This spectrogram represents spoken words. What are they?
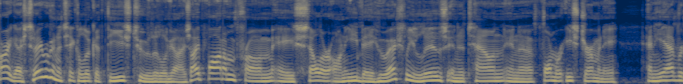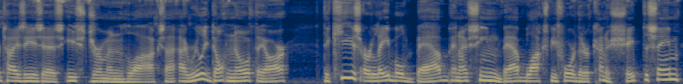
All right, guys, today we're going to take a look at these two little guys. I bought them from a seller on eBay who actually lives in a town in a former East Germany, and he advertised these as East German locks. I, I really don't know if they are. The keys are labeled BAB, and I've seen BAB locks before that are kind of shaped the same,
